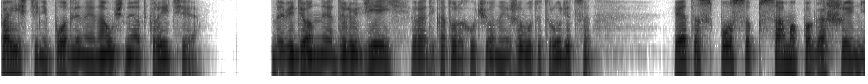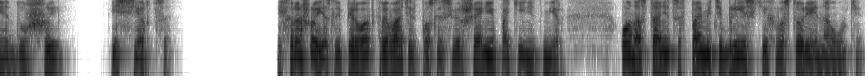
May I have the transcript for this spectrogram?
Поистине подлинное научное открытие, доведенное до людей, ради которых ученые живут и трудятся, это способ самопогашения души и сердца. И хорошо, если первооткрыватель после свершения покинет мир — он останется в памяти близких, в истории науки.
